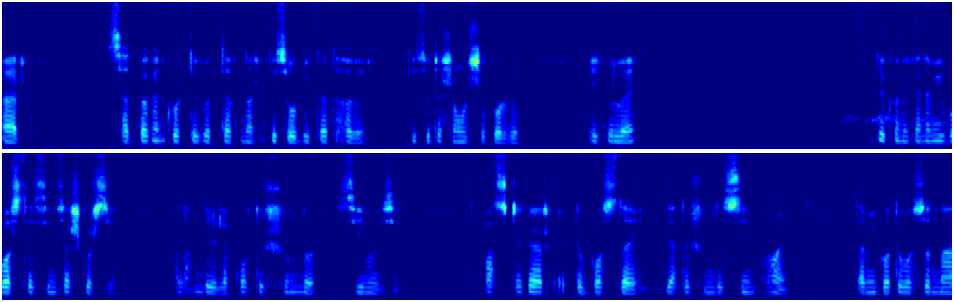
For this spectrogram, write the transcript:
আর ছাদ বাগান করতে করতে আপনার কিছু অভিজ্ঞতা হবে, কিছুটা সমস্যা পড়বেন এগুলোয় দেখুন, এখানে আমি বস্তায় সিম চাষ করছি। আলহামদুলিল্লাহ, কত সুন্দর সিম হয়েছে। পাঁচ টাকার একটা বস্তায় এত সুন্দর সিম হয়, তা আমি গত বছর না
